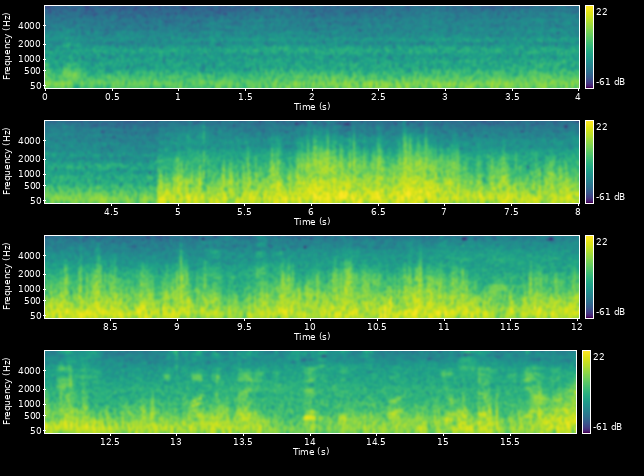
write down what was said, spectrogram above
Okay. He's contemplating existence, but he'll soon be down on it.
